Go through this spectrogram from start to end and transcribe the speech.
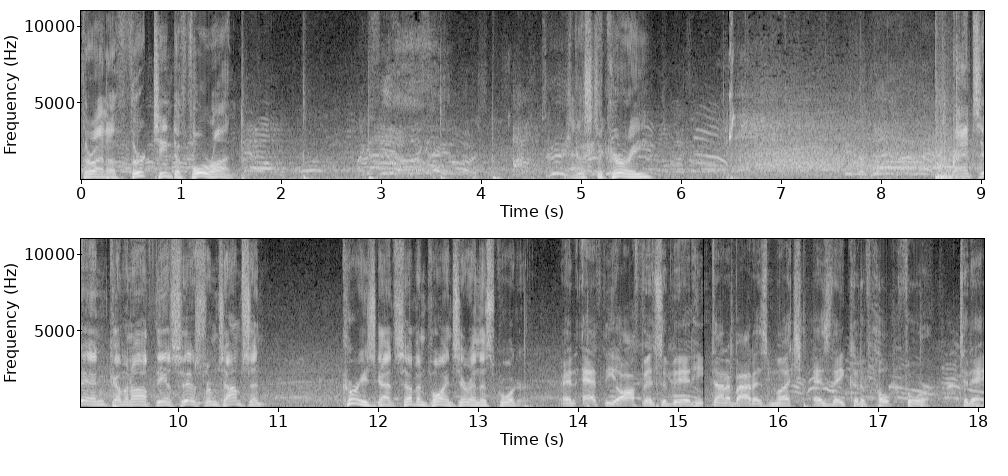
They're on a 13 to 4 run. Pass to Curry. That's in, coming off the assist from Thompson. Curry's got seven points here in this quarter. And at the offensive end, he's done about as much as they could have hoped for today.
